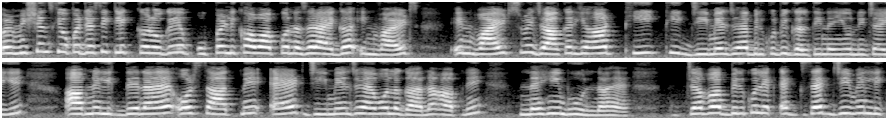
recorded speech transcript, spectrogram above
परमिशंस के ऊपर जैसे क्लिक करोगे, ऊपर लिखा हुआ आपको नज़र आएगा इनवाइट्स इनवाइट्स में जाकर यहाँ ठीक ठीक जीमेल जो है बिल्कुल भी गलती नहीं होनी चाहिए। आपने लिख देना है और साथ में एट जीमेल जो है वो लगाना आपने नहीं भूलना है। जब आप बिल्कुल एक एग्जैक्ट जी मेल लिख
